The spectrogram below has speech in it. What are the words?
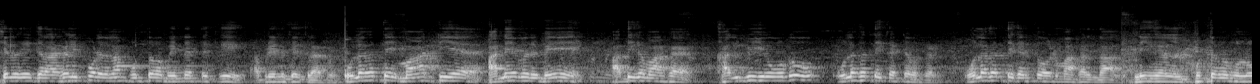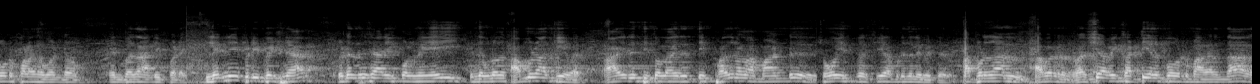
சிலர் கேட்கிறார்கள் இப்பொழுதெல்லாம் புத்தகம் என்னத்துக்கு? அப்படின்னு கேட்கிறார்கள். உலகத்தை மாற்றிய அனைவருமே அதிகமாக கல்வியோடு உலகத்தை கற்றவர்கள். உலகத்தை கற்க வேண்டுமாக இருந்தால் நீங்கள் புத்தகங்களோடு பழக வேண்டும். என்பதான் அடிப்படை. லென்னை பிடி பேசினார் இடதுசாரி கொள்கையை இந்த உலகம் அமுலாக்கியவர். ஆயிரத்தி தொள்ளாயிரத்தி பதினாலாம் ஆண்டு சோவியத் ரஷ்யா விடுதலை பெற்றது. அப்பொழுதுதான் அவர் ரஷ்யாவை கட்டியெழுப்ப வேண்டுமாக இருந்தால்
